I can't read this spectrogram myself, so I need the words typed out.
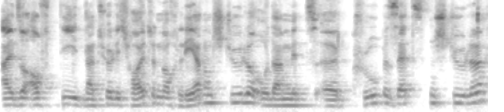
Also auf die natürlich heute noch leeren Stühle oder mit äh, Crew besetzten Stühle,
